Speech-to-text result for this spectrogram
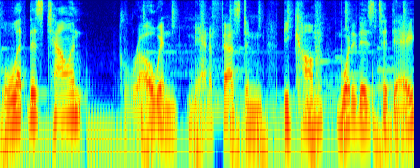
let this talent grow and manifest and become what it is today.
